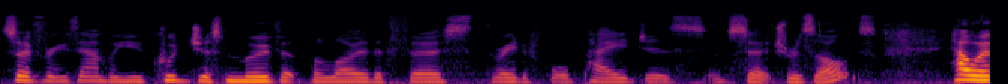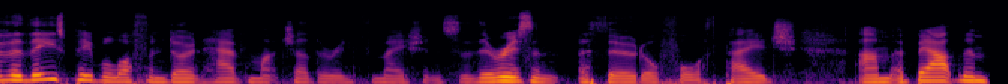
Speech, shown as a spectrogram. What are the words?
So, for example, you could just move it below the first three to four pages of search results. However, these people often don't have much other information, so there isn't a third or fourth page um, about them.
